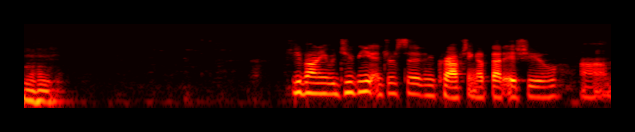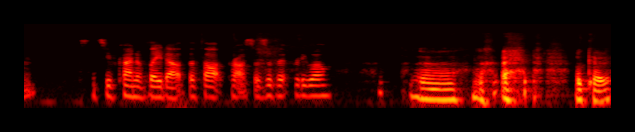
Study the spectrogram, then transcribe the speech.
Mm-hmm. Giovanni, would you be interested in crafting up that issue um, since you've kind of laid out the thought process of it pretty well? Uh, okay,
